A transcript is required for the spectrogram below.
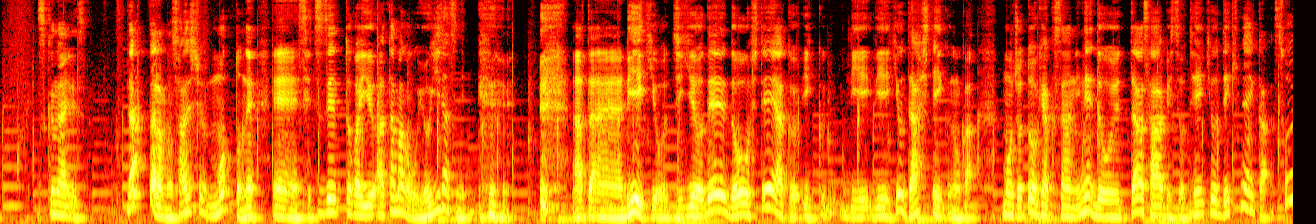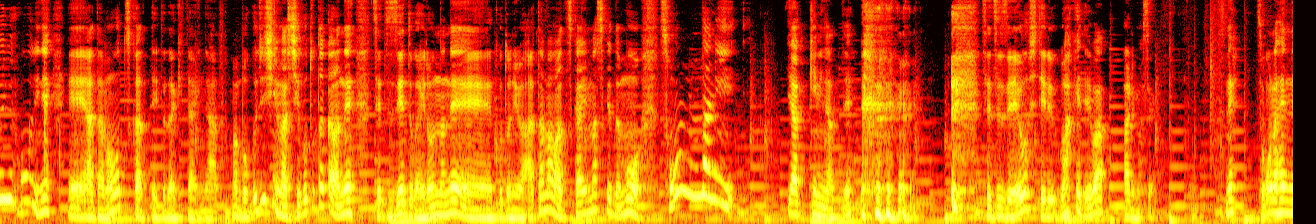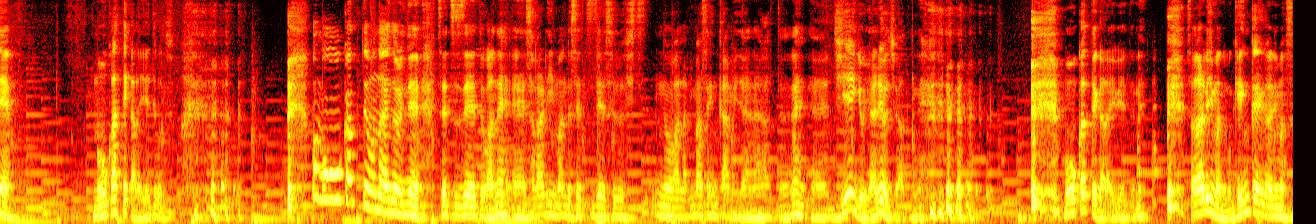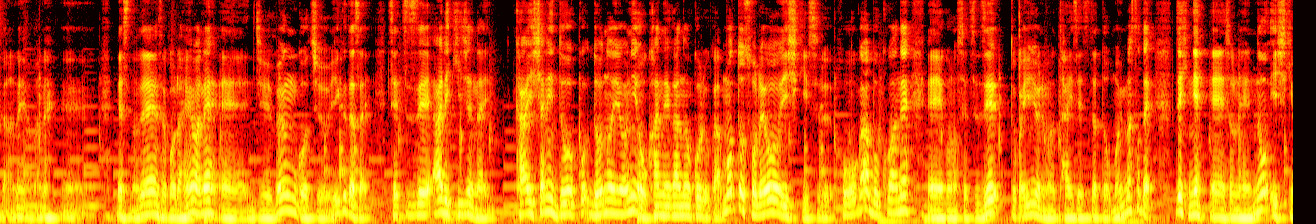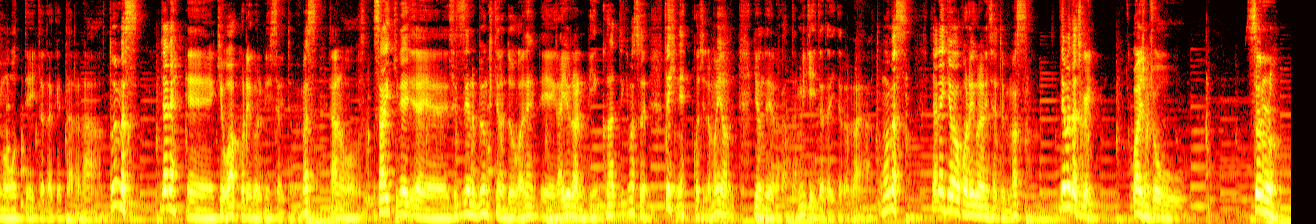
少ないです。だったらもう最初、もっとね、えー、節税とかいう頭がよぎらずにあた利益を事業でどうしていく利益を出していくのか、もうちょっとお客さんにね、どういったサービスを提供できないか、そういう方にね、えー、頭を使っていただきたいなと。まあ、僕自身は仕事だからね、節税とかいろんなね、ことには頭は使いますけども、そんなに躍起になって 節税をしているわけではありません。ね、そこら辺ね、儲かってから言えってことですよ。も、儲かってもないのにね、節税とかね、え、サラリーマンで節税するのはなりませんかみたいなってね、えー、自営業やれよじゃあってね。儲かってから言えてね。サラリーマンでも限界がありますからね、やっぱね。えー、ですので、そこら辺はね、えー、十分ご注意ください。節税ありきじゃない。会社にどこどのようにお金が残るか、もっとそれを意識する方が僕はね、えー、この節税とかいうよりも大切だと思いますので、ぜひね、えー、その辺の意識も持っていただけたらなと思います。じゃあね、えー、今日はこれぐらいにしたいと思います。あの、最近で、え節税の分岐点の動画ね、え概要欄にリンク貼っていきますので、ぜひね、こちらも読んでよなかったら見ていただいたらなと思います。じゃあね、今日はこれぐらいにしたいと思います。ではまた次回お会いしましょう。さよなら。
